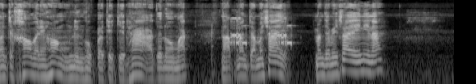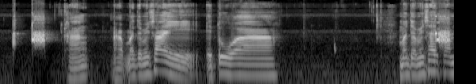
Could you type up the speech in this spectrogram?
มันจะเข้าไปในห้องหนึ่งหกแปดเจ็ดเจ็ดห้าอัตโนมัตินะครับ มันจะไม่ใช่ มันจะไม่ใช่นี่นะ ค้างนะครับ มันจะไม่ใช่ไอตัว มันจะไม่ใช่ความ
